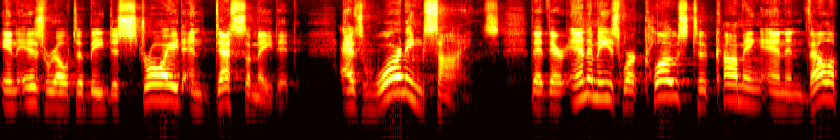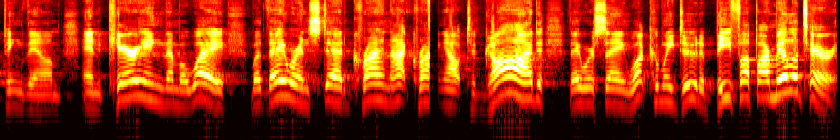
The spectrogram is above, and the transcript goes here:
in Israel to be destroyed and decimated as warning signs that their enemies were close to coming and enveloping them and carrying them away, but they were instead crying, not crying out to God, they were saying, What can we do to beef up our military?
